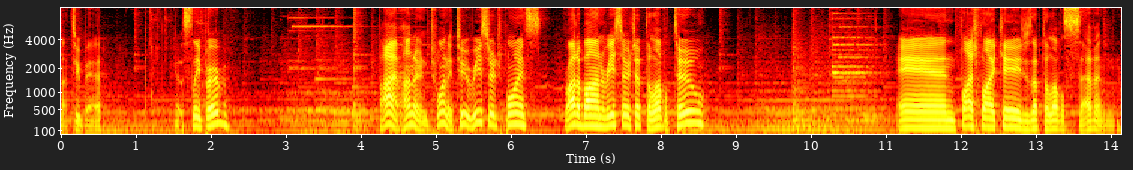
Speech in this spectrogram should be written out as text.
not too bad. Got a sleep herb. 522 research points. Radobaan research up to level 2. And Flashfly Cage is up to level 7.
